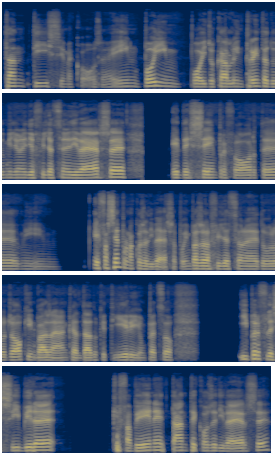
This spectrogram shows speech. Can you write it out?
tantissime cose. In... poi in... puoi giocarlo in 32 milioni di affiliazioni diverse ed è sempre forte mi... e fa sempre una cosa diversa. Poi in base all'affiliazione dove lo giochi, in base anche al dado che tiri, un pezzo iper flessibile che fa bene tante cose diverse.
